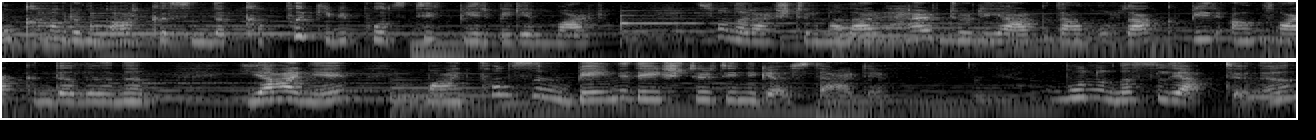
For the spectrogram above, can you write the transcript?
bu kavramın arkasında kapı gibi pozitif bir bilim var. Son araştırmalar her türlü yargıdan uzak bir an farkındalığının yani mindfulness'ın beyni değiştirdiğini gösterdi. Bunu nasıl yaptığını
